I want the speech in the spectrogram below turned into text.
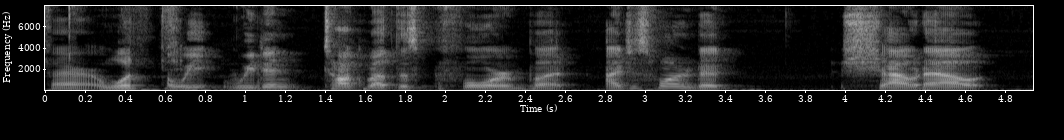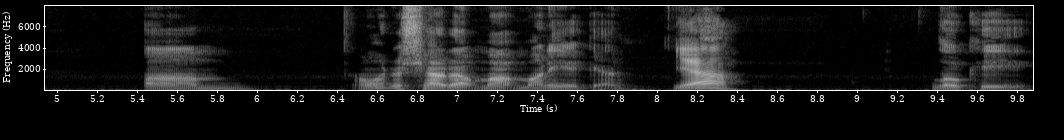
fair. What? we we didn't talk about this before, but I just wanted to shout out. Um, I want to shout out Mott Money again, Yeah, low key.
